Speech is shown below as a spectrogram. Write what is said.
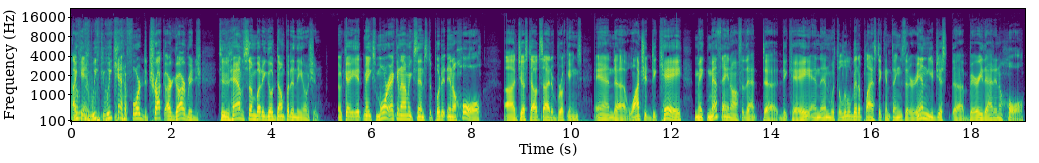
I can't. We we can't afford to truck our garbage to have somebody go dump it in the ocean. Okay, it makes more economic sense to put it in a hole uh, just outside of Brookings and uh, watch it decay, make methane off of that uh, decay, and then with a little bit of plastic and things that are in, you just uh, bury that in a hole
